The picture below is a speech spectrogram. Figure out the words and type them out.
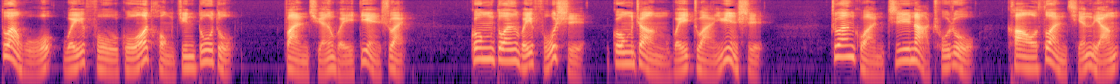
段五为辅国统军都督，范权为殿帅。公端为府使，公正为转运使，专管支纳出入，考算钱粮。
